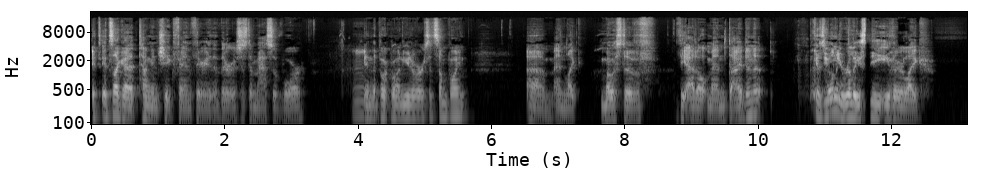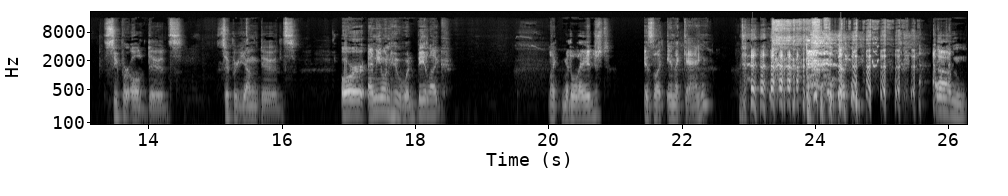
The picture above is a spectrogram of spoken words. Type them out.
it, it's like a tongue in cheek fan theory that there was just a massive war Mm. in the Pokemon universe at some point. Um and like most of the adult men died in it. Because you only really see either like super old dudes, super young dudes, or anyone who would be like like middle aged is like in a gang. um,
